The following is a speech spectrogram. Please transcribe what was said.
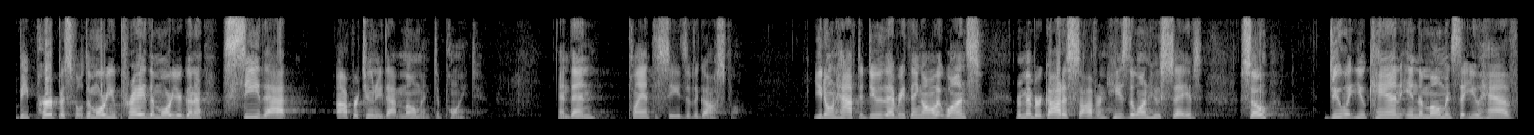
Be purposeful. The more you pray, the more you're going to see that opportunity, that moment to point. And then plant the seeds of the gospel. You don't have to do everything all at once. Remember, God is sovereign, He's the one who saves. So do what you can in the moments that you have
